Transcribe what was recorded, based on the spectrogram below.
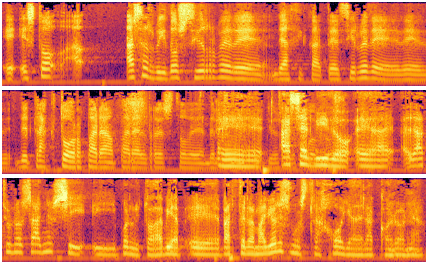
Eh, esto ha, servido, sirve de, acicate, sirve de, tractor para, para, el resto de, los eh, municipios. Ha servido. hace unos años sí, y bueno, y todavía Barcelona Mayor es nuestra joya de la corona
